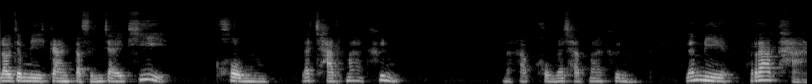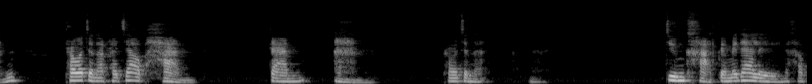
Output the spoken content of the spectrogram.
เราจะมีการตัดสินใจที่คมและชัดมากขึ้นนะครับ คมและชัดมากขึ้น และมีรากฐานพระวจนะพระเจ้าผ่านการอ่านพระวจนะ จึงขาดกันไม่ได้เลยนะครับ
